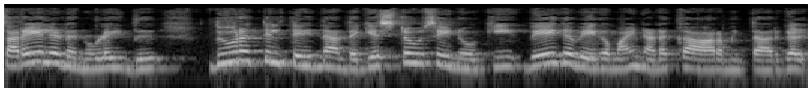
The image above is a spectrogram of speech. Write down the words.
சரையலென நுழைந்து தூரத்தில் தெரிந்த அந்த கெஸ்ட் ஹவுஸை நோக்கி வேக வேகமாய் நடக்க ஆரம்பித்தார்கள்.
